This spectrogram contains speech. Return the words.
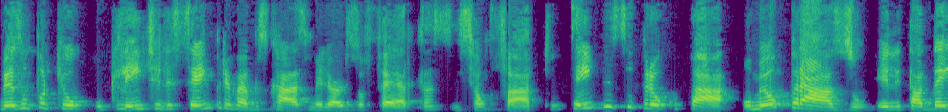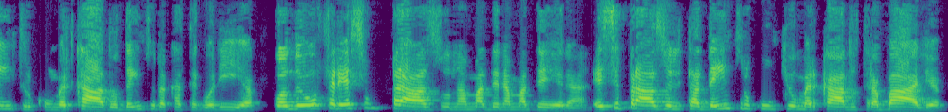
mesmo porque o, o, cliente ele sempre vai buscar as melhores ofertas, isso é um fato. Sempre se preocupar, o meu prazo, ele está dentro com o mercado, dentro da categoria? Quando eu ofereço um prazo na madeira madeira, esse prazo ele está dentro com o que o mercado trabalha?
